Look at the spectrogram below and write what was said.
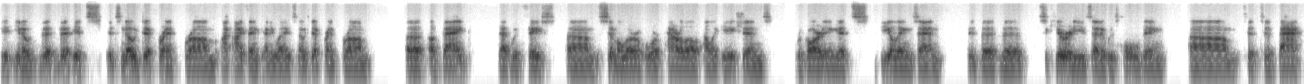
it, you know, the, the, it's it's no different from I, I, think anyway. It's no different from a, a bank that would face um, similar or parallel allegations regarding its dealings and the the securities that it was holding um, to to back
